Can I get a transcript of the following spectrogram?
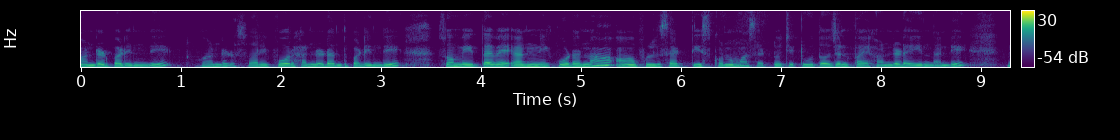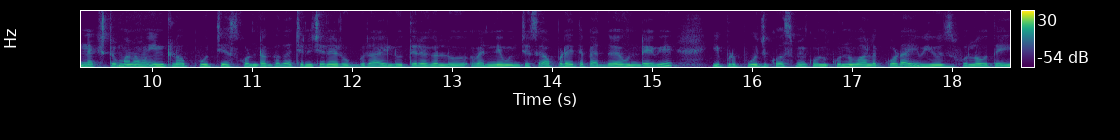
హండ్రెడ్ పడింది. Two hundred sorry four hundred అంత పడింది. సో మిగతావి అన్నీ కూడా ఫుల్ సెట్ తీసుకున్నాము. ఆ సెట్ వచ్చి టూ థౌజండ్ ఫైవ్ హండ్రెడ్ అయ్యిందండి. నెక్స్ట్ మనం ఇంట్లో పూజ చేసుకుంటాం కదా చిన్న చిన్న రుబ్బురాయిలు తిరగళ్ళు అవన్నీ ఉంచేసి అప్పుడైతే పెద్దవే ఉండేవి. ఇప్పుడు పూజ కోసమే కొనుక్కున్న వాళ్ళకి కూడా ఇవి యూజ్ఫుల్ అవుతాయి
